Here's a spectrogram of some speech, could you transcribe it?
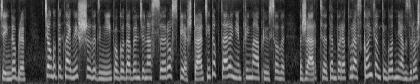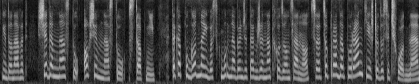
Dzień dobry. W ciągu tych najbliższych dni pogoda będzie nas rozpieszczać i to wcale nie prima aprilsowy żart. Temperatura z końcem tygodnia wzrośnie do nawet 17-18 stopni. Taka pogodna i bezchmurna będzie także nadchodząca noc. Co prawda poranki jeszcze dosyć chłodne.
